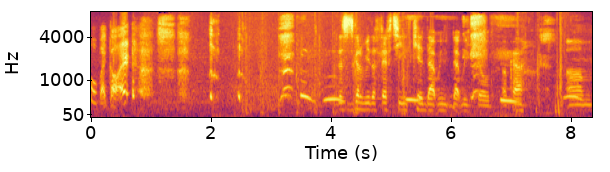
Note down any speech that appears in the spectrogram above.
Oh my god. This is gonna be the 15th kid that we that we killed. Okay. Um,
